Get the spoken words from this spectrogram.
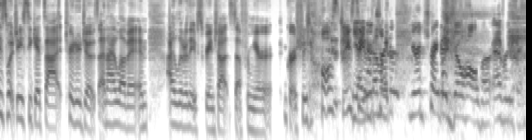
is what Jaci gets at Trader Joe's, and I love it. And I literally have screenshot stuff from your grocery hauls, Jaci. Yeah, your Trader, like, your Trader Joe hauls are everything.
